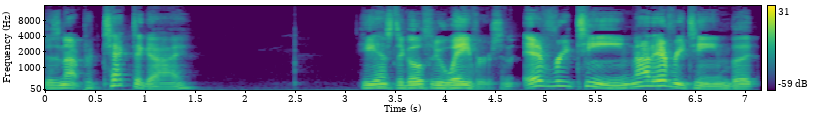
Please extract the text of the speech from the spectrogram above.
does not protect a guy, he has to go through waivers. And every team, not every team, but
